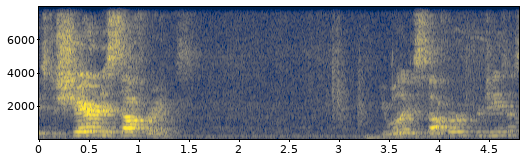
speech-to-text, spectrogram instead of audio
is to share in his sufferings. You willing to suffer for Jesus?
